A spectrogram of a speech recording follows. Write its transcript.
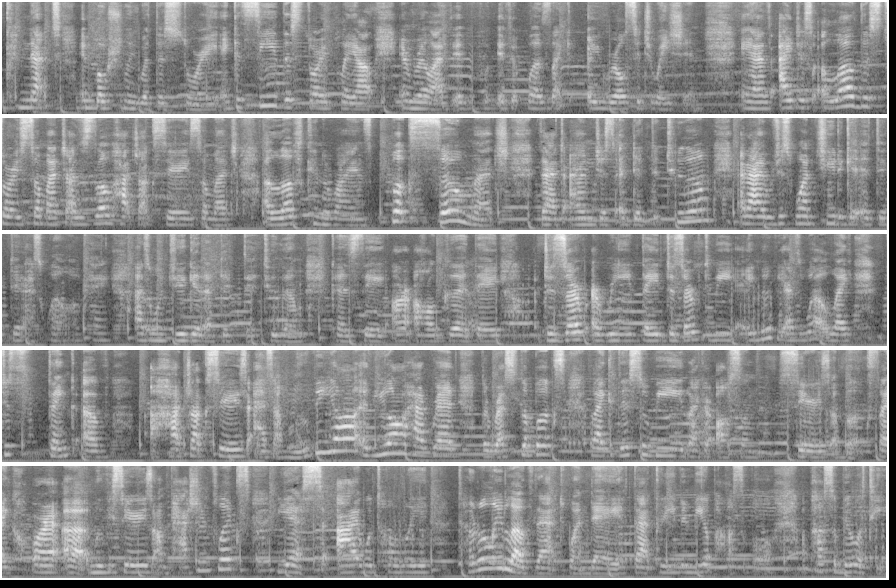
connect emotionally with this story and can see this story play out in real life if, if it was like a real situation. And I just I love this story so much. I just love Hot Jock series so much. I love Kendall Ryan's books so much that I'm just addicted to them. And I just want you to get addicted as well okay? I just want you to get addicted to them because they are all good. They deserve a read. They deserve to be a movie as well. Like just think of a Hot Jock series as a movie, y'all. If you all have read the rest of the books, like this would be like an awesome series of books, like or a movie series on Passionflix Yes, I would totally, totally love that one day if that could even be a possible, a possibility.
